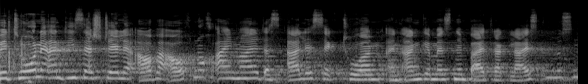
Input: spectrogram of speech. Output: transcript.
betone an dieser Stelle aber auch noch einmal, dass alle Sektoren einen angemessenen Beitrag leisten müssen.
